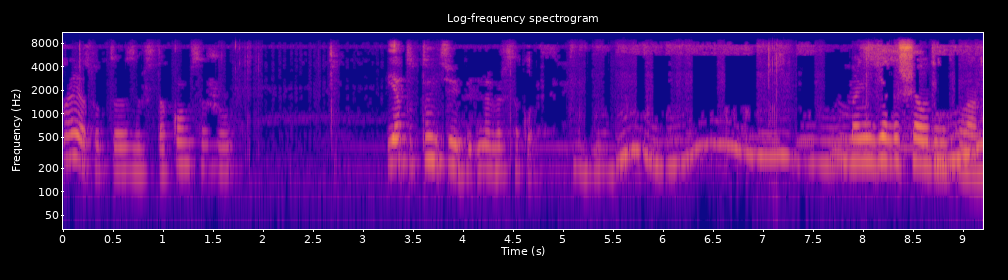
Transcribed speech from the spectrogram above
А я тут е, з верстаком сажу. Я тут танцюю бі- на верстаку. У мене є лише один план.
